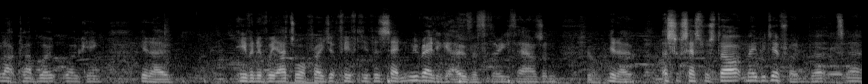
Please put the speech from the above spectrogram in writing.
like Club Wo- Woking, you know, even if we had to operate at fifty percent, we rarely get over three thousand. Sure. You know, a successful start may be different, but uh,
